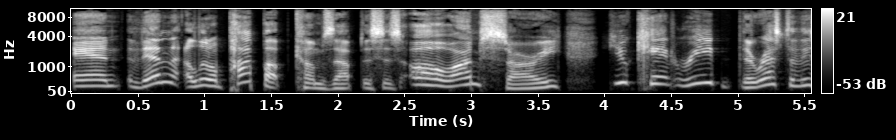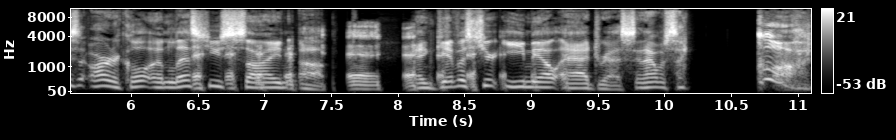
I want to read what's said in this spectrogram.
and then a little pop up comes up that says, "Oh, I'm sorry, you can't read the rest of this article unless you sign up and give us your email address." And I was like, "God!"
